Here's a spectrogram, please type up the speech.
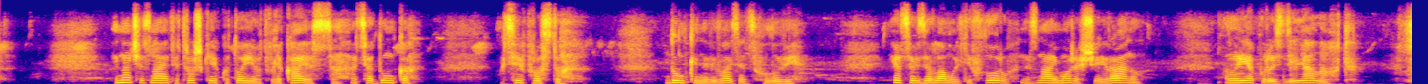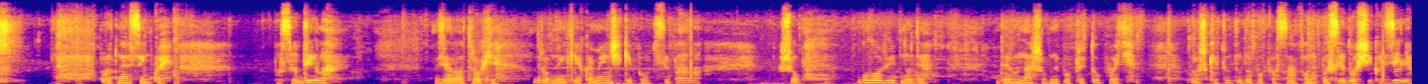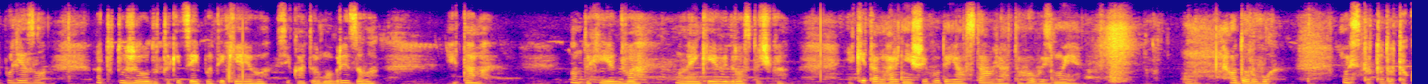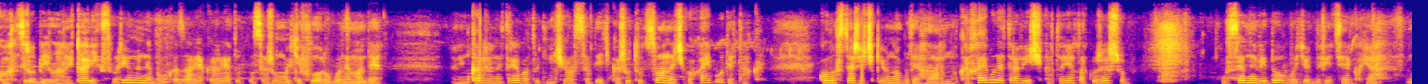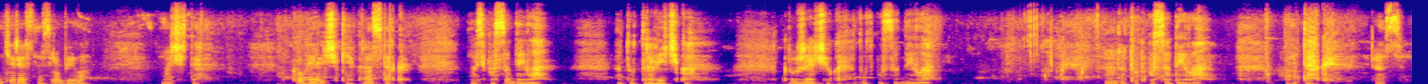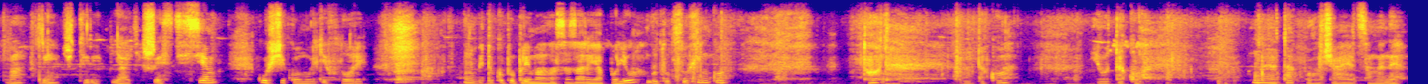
Іначе, знаєте, трошки як отої відвлікаєшся, а ця думка, оці просто думки не вилазять з голови. Я це взяла мультифлору, не знаю, може ще й рано, але я порозділяла от однесенько посадила, взяла трохи дробненькі камінчики, пообсипала, щоб було видно, де, де вона, щоб не попритупувати. Трошки тут туди попосапала, після дощика зілля полізло, а тут уже от такий цей потик, я його сікатором обрізала. І там он такі є два маленькі відросточка. Які там гарніші буде, я оставлю, а того візьму і одорву. Ось тут до тако зробила. Віталік сварив мене, бо казав, я кажу, я тут посажу мультифлору, бо нема де. Він каже, не треба тут нічого садити. Кажу, тут сонечко, хай буде так. Коло стежечки воно буде гарно. Хай буде травичка, то я так уже, щоб усе не відовувати. От дивіться, як я інтересно зробила. Бачите, кругельчики якраз так ось посадила. А тут травичка. Кружечок тут посадила. Ну, да тут посадила. Отак. Раз, два, три, чотири, п'ять, шесть, сім кущиків мультифлори. Би тільки поприймалася. Зараз я полю, бо тут сухенько. Тут отако і отако. Ну і так виходить мене.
